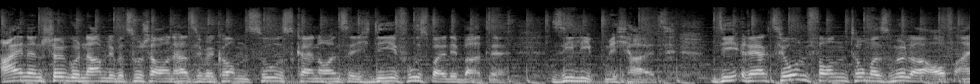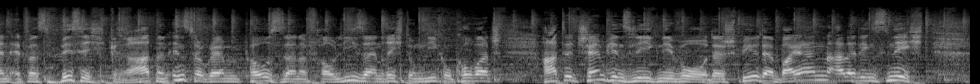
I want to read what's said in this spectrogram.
Einen schönen guten Abend, liebe Zuschauer, und herzlich willkommen zu Sky 90, die Fußballdebatte. Sie liebt mich halt. Die Reaktion von Thomas Müller auf einen etwas bissig geratenen Instagram-Post seiner Frau Lisa in Richtung Nico Kovac hatte Champions League-Niveau. Das Spiel der Bayern allerdings nicht.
